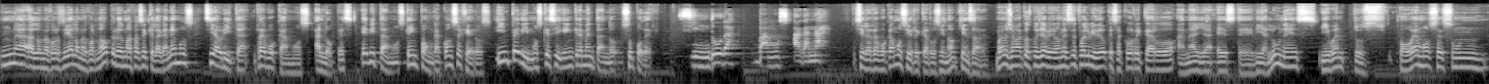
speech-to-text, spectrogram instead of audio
Mm, a, lo mejor sí, a lo mejor no, pero es más fácil que la ganemos si ahorita revocamos a López, evitamos que imponga consejeros, impedimos que siga incrementando su poder. Sin duda vamos a ganar. Si le revocamos, sí, Ricardo. Si no, quién sabe. Bueno, chamacos, pues ya vieron. Este fue el video que sacó Ricardo Anaya este día lunes. Y bueno, pues como vemos, es un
